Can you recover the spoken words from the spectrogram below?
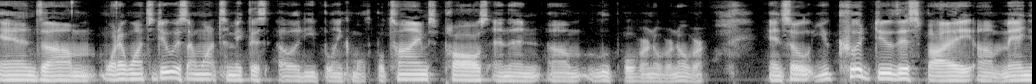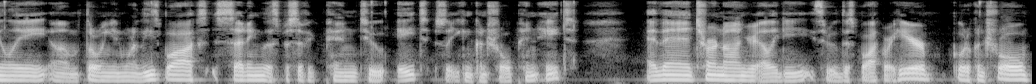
And um, what I want to do is I want to make this LED blink multiple times, pause, and then um, loop over and over and over. And so you could do this by um, manually um, throwing in one of these blocks, setting the specific pin to 8 so you can control pin 8, and then turn on your LED through this block right here, go to control,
